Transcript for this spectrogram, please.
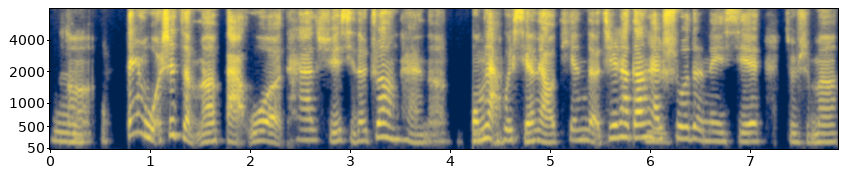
嗯，但是我是怎么把握他学习的状态呢？我们俩会闲聊天的。其实他刚才说的那些，就什么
